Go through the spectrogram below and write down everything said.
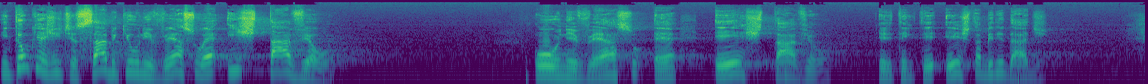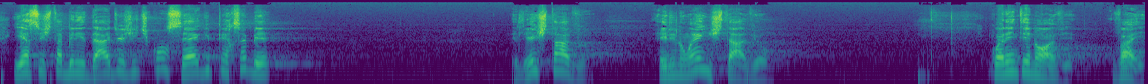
Então que a gente sabe que o universo é estável. O universo é estável. Ele tem que ter estabilidade. E essa estabilidade a gente consegue perceber. Ele é estável. Ele não é instável. 49. Vai.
